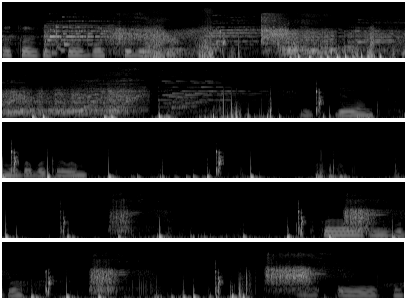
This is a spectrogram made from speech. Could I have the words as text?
Evet arkadaşlar başka bir şey. Yok mu burada? Oha.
